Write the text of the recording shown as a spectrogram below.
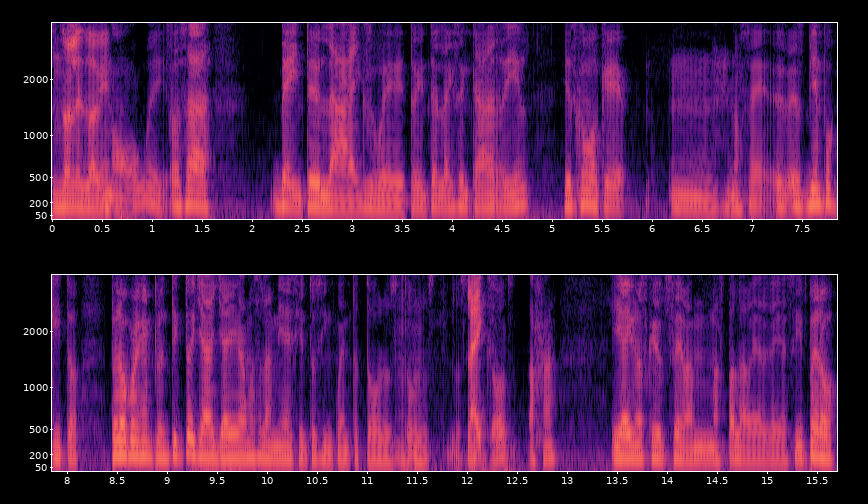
No les va bien. No, güey. O sea, 20 likes, güey. 30 likes en cada reel. Y es como que. mm, no sé, es, es bien poquito. Pero por ejemplo, en TikTok ya, ya llegamos a la mía de 150 todos los, todos Ujú. los, los Likes. TikToks. Ajá. Y hay unos que se van más para la verga y así, pero.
